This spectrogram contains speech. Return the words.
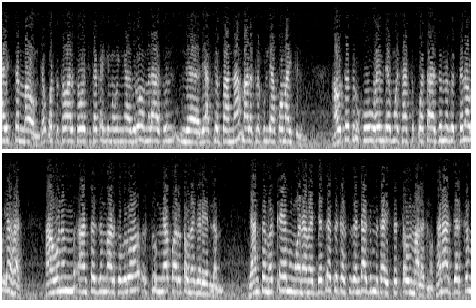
አይሰማውም። ተቆጥተዋል ሰዎች ተቀይመውኛል ብሎ ምላሱን ሊያስገባና ማለት ሊያቆም አይችልም። አውተትርኩ ወይም ደግሞ ሳትቆጣ ዝም ብትለው ይልሃል። አሁንም አንተ ዝም አልክ ብሎ እሱ የሚያቋርጠው ነገር የለም ያንተ መቀየምም ሆነ መደሰት ከሱ ዘንዳ ግምት አይሰጠውም ማለት ነው። ተናገርክም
